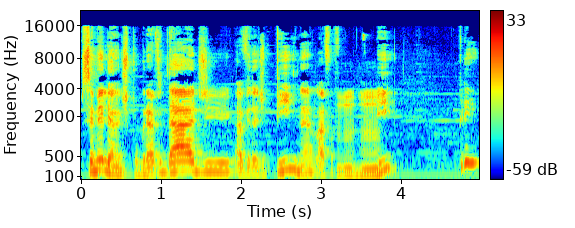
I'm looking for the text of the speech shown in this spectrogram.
semelhante. Tipo, Gravidade, A Vida de Pi, né? Life of Uhum. Pi. Cri,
